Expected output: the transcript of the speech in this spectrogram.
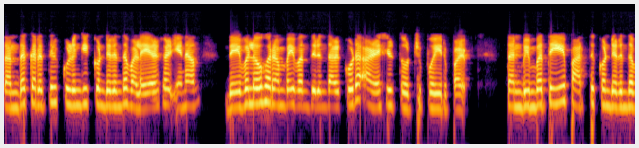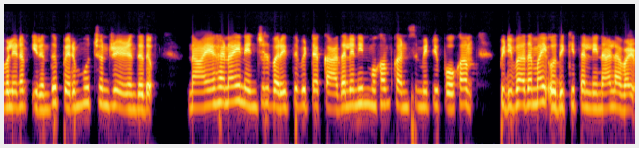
தந்தக்கரத்தில் குலுங்கிக் கொண்டிருந்த வளையல்கள் என தேவலோக ரம்பை வந்திருந்தால் கூட அழகில் தோற்று போயிருப்பாள். தன் பிம்பத்தையே பார்த்து கொண்டிருந்தவளிடம் இருந்து பெருமூச்சொன்று எழுந்தது. நாயகனாய் நெஞ்சில் வரித்துவிட்ட காதலனின் முகம் கண் சிமிட்டி போக பிடிவாதமாய் ஒதுக்கி தள்ளினாள் அவள்.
